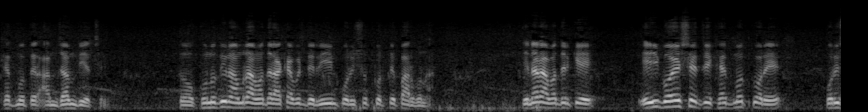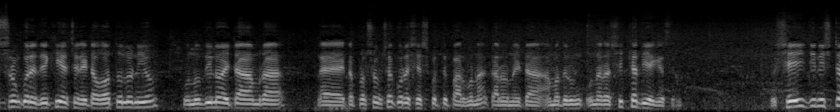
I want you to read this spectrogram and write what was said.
খেদমতের আঞ্জাম দিয়েছেন। তো কোনোদিন আমরা আমাদের আকাবিরদের ঋণ পরিশোধ করতে পারব না। তেনারা আমাদেরকে এই বয়সে যে খেদমত করে, পরিশ্রম করে দেখিয়েছেন, এটা অতুলনীয়। কোনোদিনও এটা আমরা এটা প্রশংসা করে শেষ করতে পারব না, কারণ এটা আমাদের ওনারা শিক্ষা দিয়ে গেছেন। তো সেই জিনিসটা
